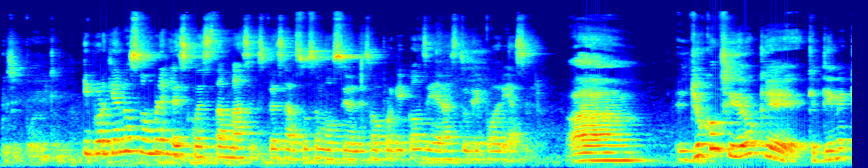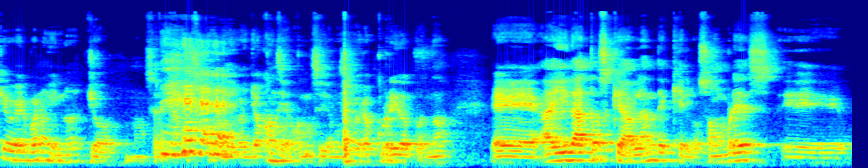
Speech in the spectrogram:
que se puede entender. ¿Y por qué a los hombres les cuesta más expresar sus emociones? ¿O por qué consideras tú que podría ser? Ah, yo considero que, que tiene que ver, bueno, y no yo, no sé, digo, yo considero como si se me hubiera ocurrido, pues no. Eh, hay datos que hablan de que los hombres eh,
